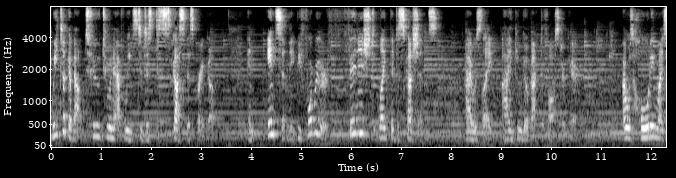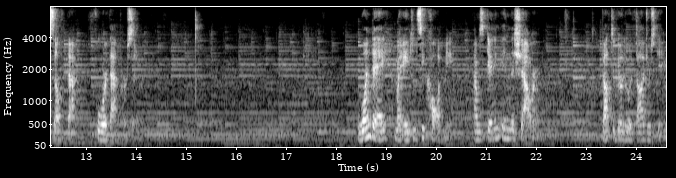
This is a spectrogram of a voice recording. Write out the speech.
we took about two, two and a half weeks to just discuss this breakup. And instantly, before we were finished like the discussions, I was like, I can go back to foster care. I was holding myself back for that person. One day, my agency called me. I was getting in the shower about to go to a Dodgers game.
